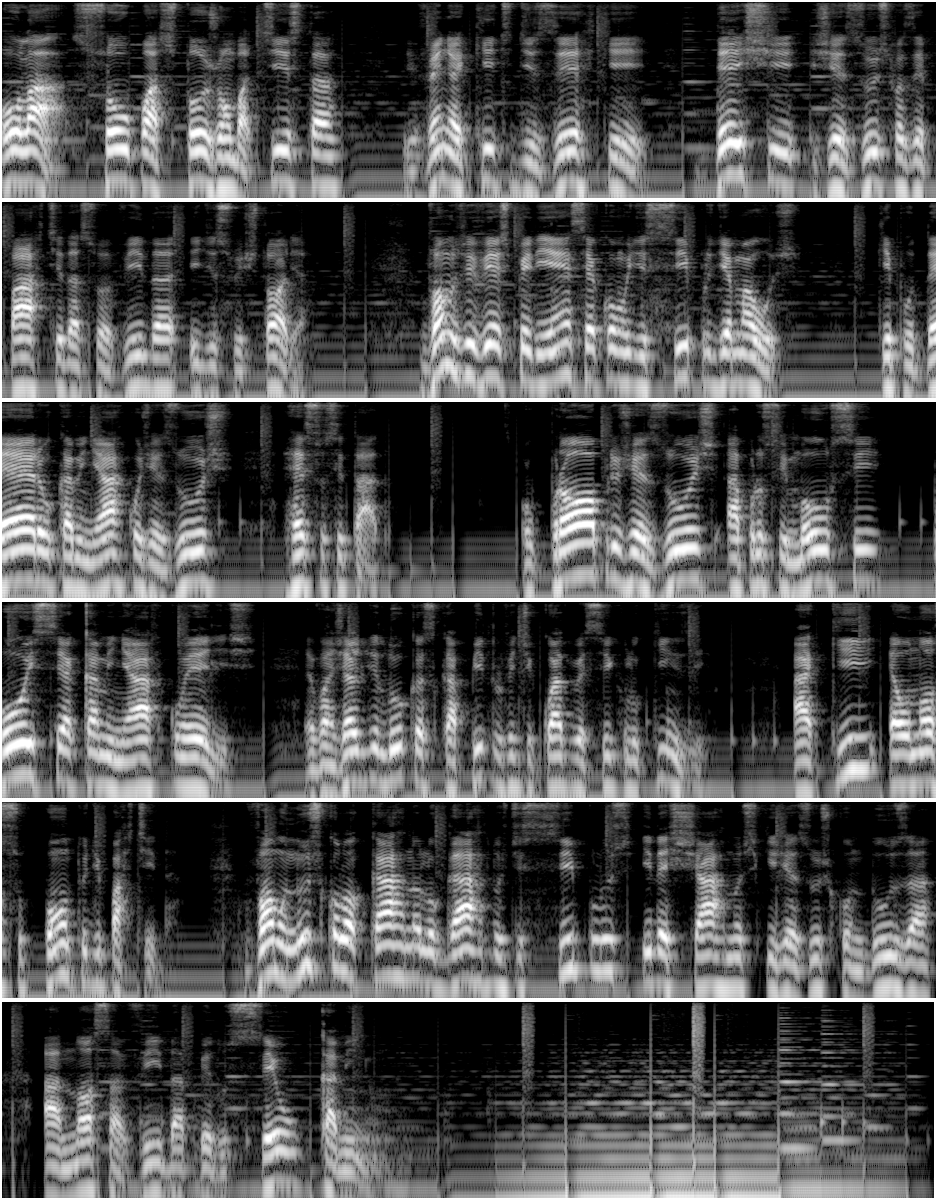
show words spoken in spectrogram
Olá, sou o pastor João Batista e venho aqui te dizer que deixe Jesus fazer parte da sua vida e de sua história. Vamos viver a experiência como os discípulos de Emaús, que puderam caminhar com Jesus ressuscitado. O próprio Jesus aproximou-se, pôs-se a caminhar com eles. Evangelho de Lucas, capítulo 24, versículo 15. Aqui é o nosso ponto de partida. Vamos nos colocar no lugar dos discípulos e deixarmos que Jesus conduza a nossa vida pelo seu caminho.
